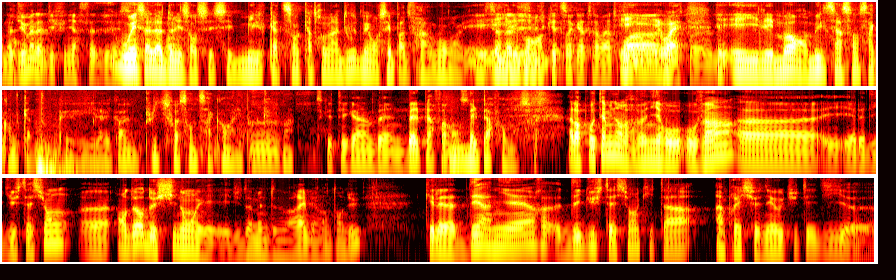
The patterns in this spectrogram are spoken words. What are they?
On a du mal à définir sa date de naissance. Oui, sa date de naissance, c'est 1492, mais on ne sait pas. Enfin, bon, et, il est mort 1483. Et, ouais, et, il est mort en 1554, donc euh, il avait quand même plus de 65 ans à l'époque. Mmh. Ce qui était quand même une belle performance. Une belle performance, Alors pour terminer, on va revenir au, vin euh, et, à la dégustation. Euh, en dehors de Chinon et, du domaine de Noiret, bien entendu, quelle est la dernière dégustation qui t'a impressionné où tu t'es dit euh,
